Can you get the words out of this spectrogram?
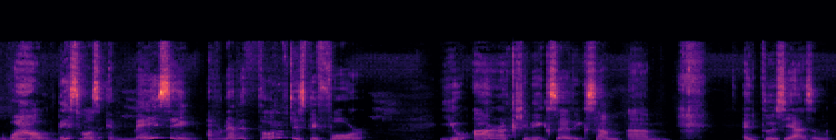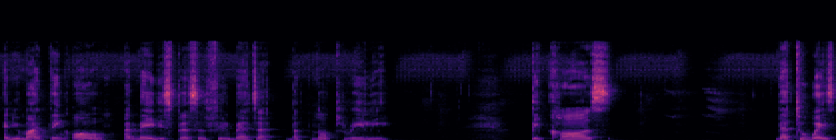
wow, this was amazing, I've never thought of this before, you are actually exerting some um, enthusiasm and you might think, oh, I made this person feel better, but not really because there are two ways.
